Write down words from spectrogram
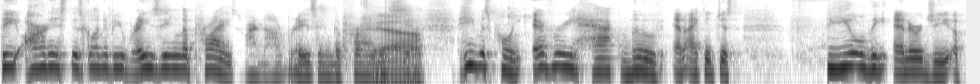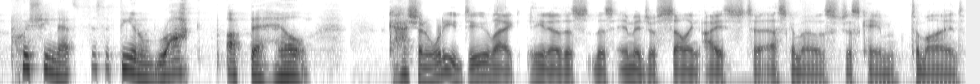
the artist is going to be raising the price we're not raising the price Yeah. He was pulling every hack move and i could just feel the energy of pushing that sisyphean rock up the hill Gosh, and what do you do? Like, you know, this this image of selling ice to Eskimos just came to mind,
